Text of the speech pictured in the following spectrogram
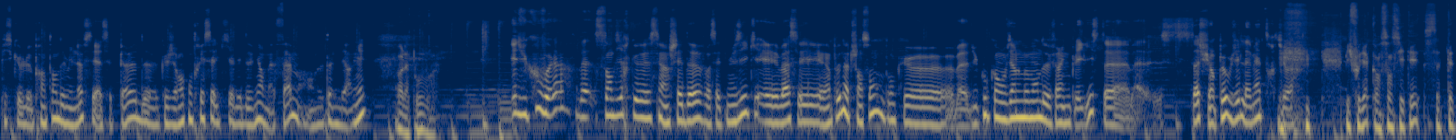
puisque le printemps 2009 c'est à cette période que j'ai rencontré celle qui allait devenir ma femme en automne dernier. oh la pauvre. Et du coup voilà, bah, sans dire que c'est un chef-d'œuvre cette musique, et bah c'est un peu notre chanson. Donc euh, bah, du coup quand vient le moment de faire une playlist, euh, bah, ça je suis un peu obligé de la mettre, tu vois. Il faut dire qu'en société, ça peut-être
